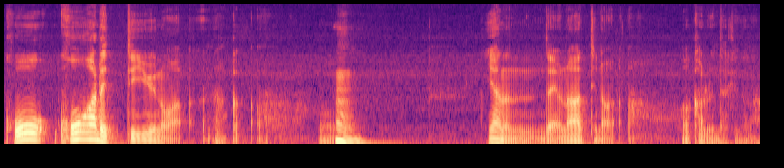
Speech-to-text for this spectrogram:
こうこうあれっていうのはなんかうん。嫌なんだよなっていうのは分かるんだけどな。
